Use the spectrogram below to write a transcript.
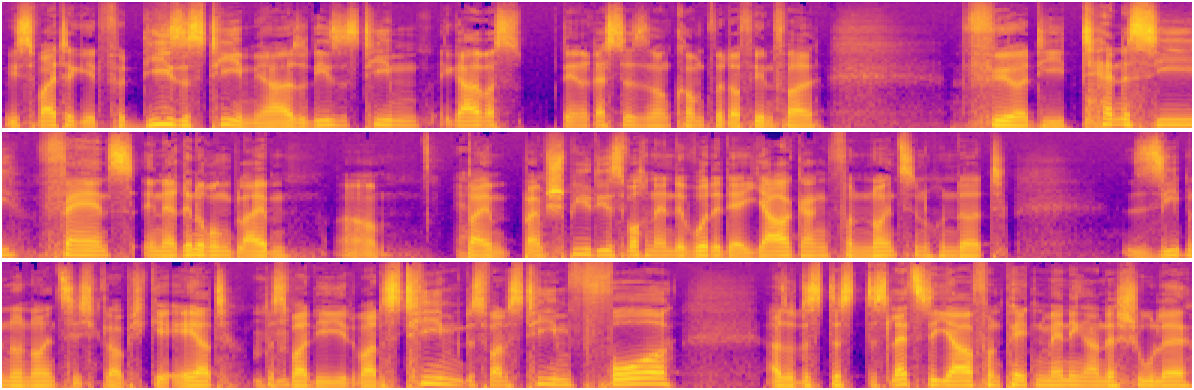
wie es weitergeht für dieses Team. Ja, also dieses Team, egal was den Rest der Saison kommt, wird auf jeden Fall für die Tennessee-Fans in Erinnerung bleiben. Ähm, ja. beim, beim Spiel dieses Wochenende wurde der Jahrgang von 1900 97, glaube ich, geehrt. Mhm. Das war die, war das Team, das war das Team vor, also das, das, das letzte Jahr von Peyton Manning an der Schule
